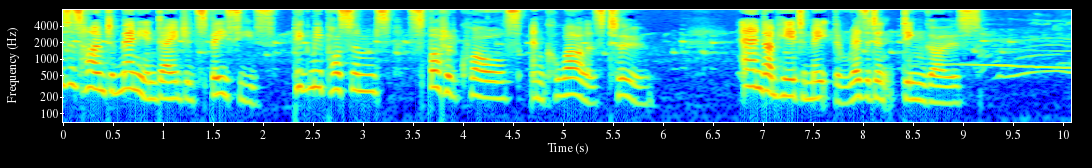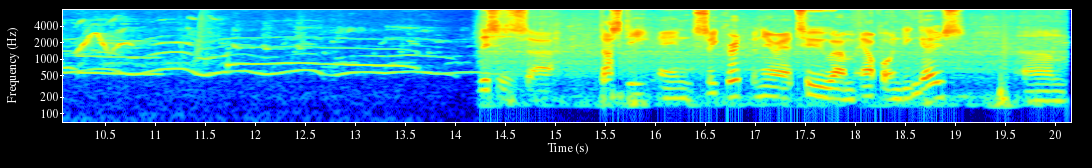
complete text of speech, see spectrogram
This is home to many endangered species pygmy possums, spotted quolls, and koalas too. And I'm here to meet the resident dingoes. This is uh, Dusty and Secret, and they're our two um, alpine dingoes. Um,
